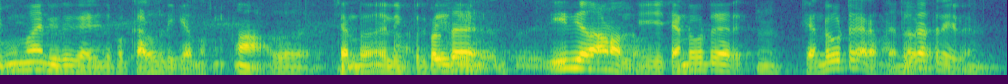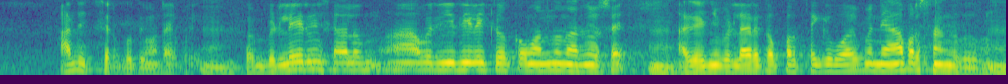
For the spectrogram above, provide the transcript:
ഇവന്മാർ ഇത് കഴിഞ്ഞപ്പോൾ കള്ളടിക്കാൻ തുടങ്ങി. ആ അത് ചെണ്ട രീതി അതാണല്ലോ. ഈ ചെണ്ടകൂട്ടുകാർ ചെണ്ടകൂട്ടുകാരാണ് മറ്റൊരു അത്രയില്ല. അത് ഇച്ചിരി ബുദ്ധിമുട്ടായി പോയി ഇപ്പം പിള്ളേരും ശാലം ആ ഒരു രീതിയിലേക്കൊക്കെ വന്നു നിറഞ്ഞു പക്ഷേ അത് കഴിഞ്ഞ് പിള്ളേരൊക്കെ പുറത്തേക്ക് പോയപ്പോൾ ഞാൻ പ്രശ്നം അങ്ങ് തീർന്നു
